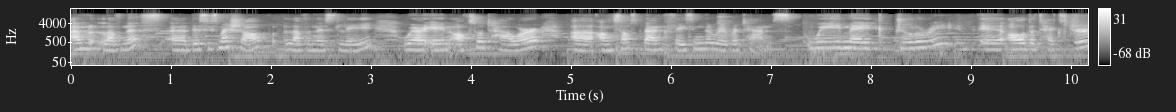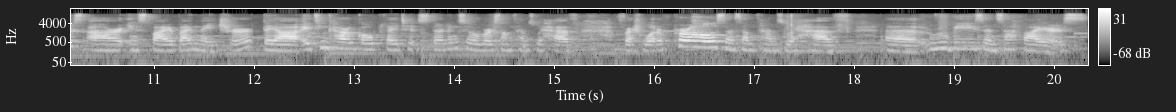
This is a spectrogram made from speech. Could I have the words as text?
I'm Loveness. Uh, this is my shop, Loveness Lee. We're in Oxo Tower uh, on South Bank facing the River Thames. We make jewelry. Uh, all the textures are inspired by nature. They are 18 karat gold plated sterling silver. Sometimes we have freshwater pearls and sometimes we have uh, rubies and sapphires.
